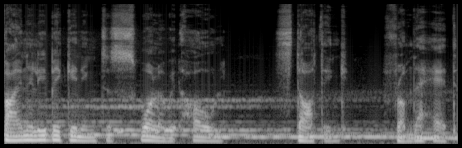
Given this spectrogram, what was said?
Finally beginning to swallow it whole, starting from the head.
